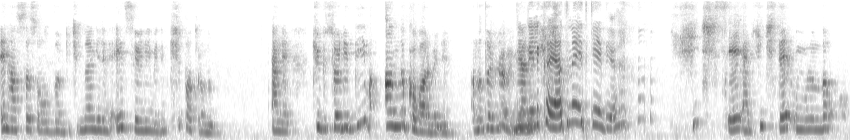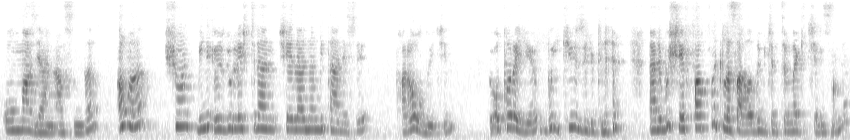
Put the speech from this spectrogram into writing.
en hassas olduğum, içimden geleni en söyleyemediğim kişi patronum. Yani çünkü söylediğim anda kovar beni. Anlatabiliyor muyum? Yani Gündelik hayatına etki ediyor. hiç yani hiç de umurunda olmaz yani aslında. Ama şu an beni özgürleştiren şeylerden bir tanesi para olduğu için ve o parayı bu ikiyüzlülükle yani bu şeffaflıkla sağladığım için tırnak içerisinde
